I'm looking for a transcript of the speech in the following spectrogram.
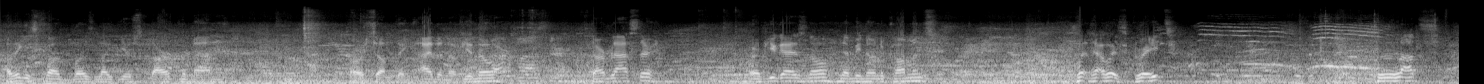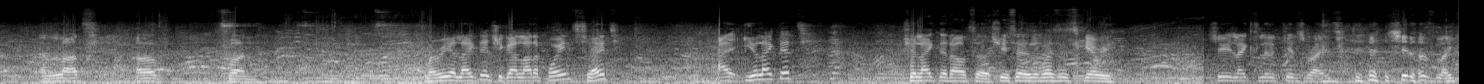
I think it's called Buzz Lightyear Star Command or something. I don't know if you know. Star Blaster. Star Blaster. Or if you guys know, let me know in the comments. But that was great. Lots and lots of fun. Maria liked it. She got a lot of points, right? I, you liked it? She liked it also. She said it wasn't scary. She likes little kids rides. she does like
